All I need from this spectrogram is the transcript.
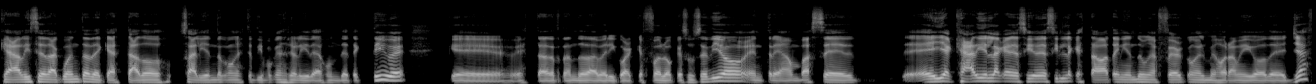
Callie se da cuenta de que ha estado saliendo con este tipo que en realidad es un detective que está tratando de averiguar qué fue lo que sucedió. Entre ambas se ella, Callie es la que decide decirle que estaba teniendo un affair con el mejor amigo de Jeff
